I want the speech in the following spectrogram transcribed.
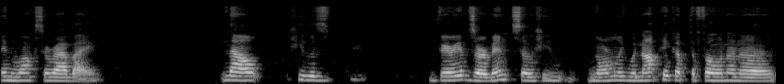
in walks a rabbi now he was very observant so he normally would not pick up the phone on a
